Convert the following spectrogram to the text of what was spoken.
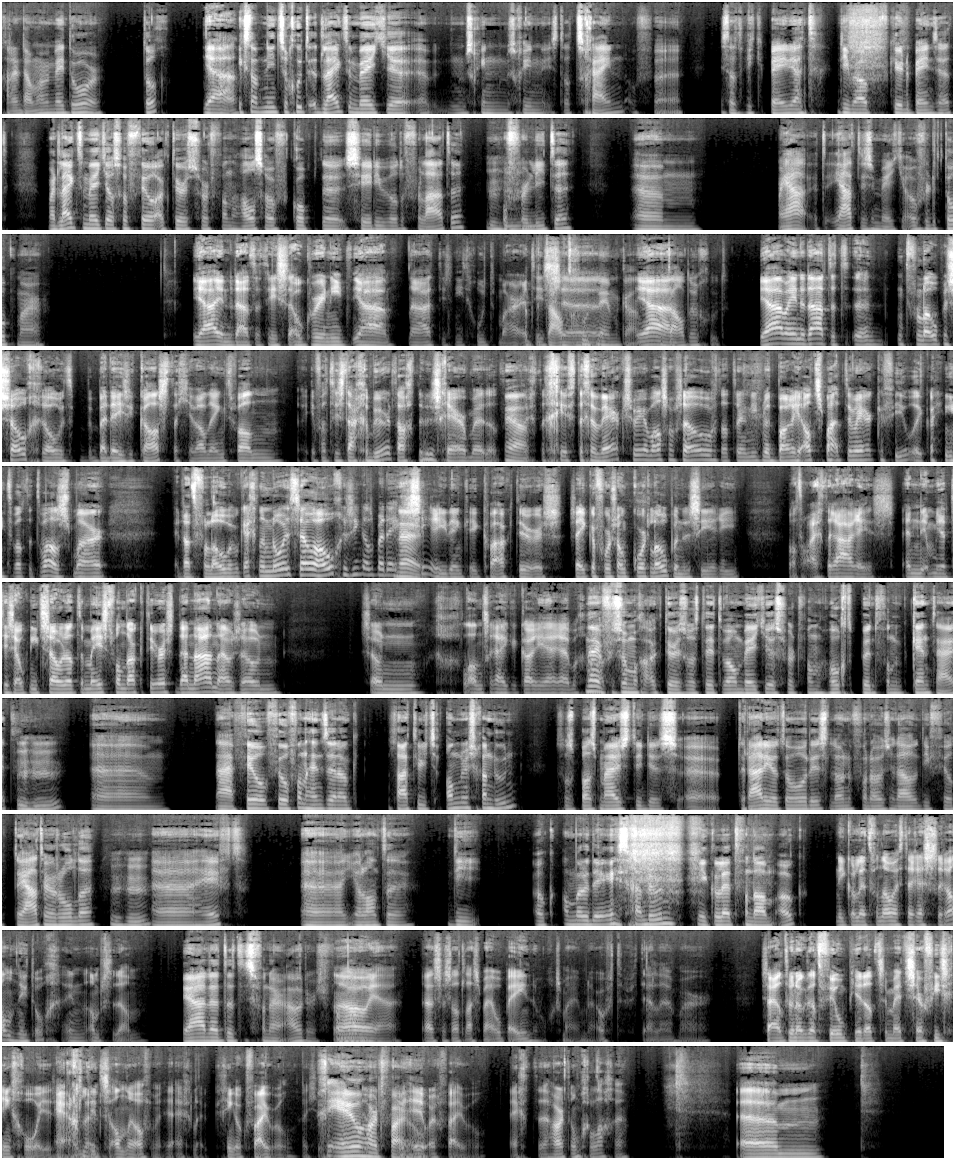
Ga er dan maar mee door, toch? Ja, Ik snap niet zo goed, het lijkt een beetje, eh, misschien, misschien is dat schijn of eh, is dat Wikipedia die me op het verkeerde been zet. Maar het lijkt een beetje alsof veel acteurs een soort van hals over kop de serie wilden verlaten Mhm. of verlieten. Ehm, maar ja het, ja, het is een beetje over de top, maar ja, inderdaad. Het is ook weer niet... Ja, nou, het is niet goed, maar het, het is... betaalt eh, goed, neem ik aan. Ja, betaalde goed. Ja, maar inderdaad, het, eh, het verloop is zo groot bij deze kast dat je wel denkt van, wat is daar gebeurd achter de schermen? Dat het Ja. echt een giftige werksfeer was of zo, of dat er niet met Barry Atsma te werken viel. Ik weet niet wat het was, maar dat verloop heb ik echt nog nooit zo hoog gezien als bij deze Nee. serie, denk ik, qua acteurs. Zeker voor zo'n kortlopende serie, wat wel echt raar is. En het is ook niet zo dat de meeste van de acteurs daarna nou zo'n zo'n glansrijke carrière hebben gehad. Nee, voor sommige acteurs was dit wel een beetje een soort van hoogtepunt van de bekendheid. Mhm. Ehm, nou, ja, veel, veel van hen zijn ook later iets anders gaan doen. Zoals Bas Muis, die dus eh, op de radio te horen is. Lone van Roosendaal, die veel theaterrollen Mhm. eh, heeft. Eh, Jolante, die ook andere dingen is gaan doen. Nicolette van Dam ook. Nicolette van Dam heeft een restaurant nu toch in Amsterdam. Ja, dat, dat is van haar ouders. Van Dam. Oh ja. Ja. Ze zat laatst bij op één volgens mij om daarover te vertellen. Maar zij had toen ook dat filmpje dat ze met servies ging gooien. Want leuk. Dit is anderhalf. Ja, echt leuk. Ging ook viral. Je- Ging heel hard viral. Heel erg viral. Echt eh, hard om gelachen. Ehm,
